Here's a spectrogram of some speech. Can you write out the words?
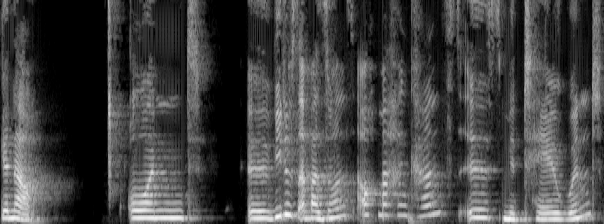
Genau. Und wie du es aber sonst auch machen kannst, ist mit Tailwind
